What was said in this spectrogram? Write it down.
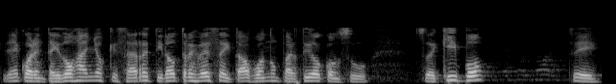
que tiene 42 años que se ha retirado tres veces y estaba jugando un partido con su, su equipo. Sí.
